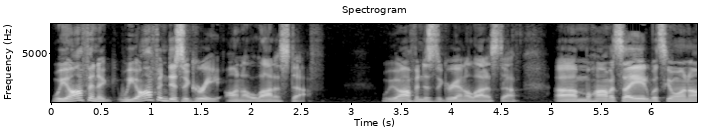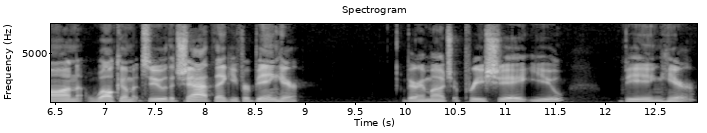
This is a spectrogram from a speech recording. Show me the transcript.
we often we often disagree on a lot of stuff. We often disagree on a lot of stuff. Uh, Mohammed Saeed, what's going on? Welcome to the chat. Thank you for being here. Very much appreciate you being here.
